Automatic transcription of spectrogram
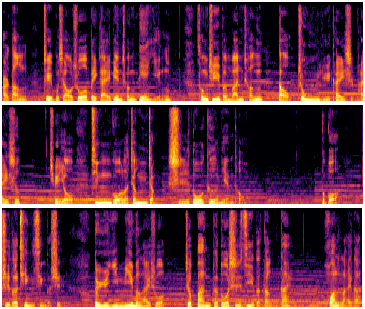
而当这部小说被改编成电影，从剧本完成到终于开始拍摄，却又经过了整整十多个年头。不过，值得庆幸的是，对于影迷们来说，这半个多世纪的等待，换来的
